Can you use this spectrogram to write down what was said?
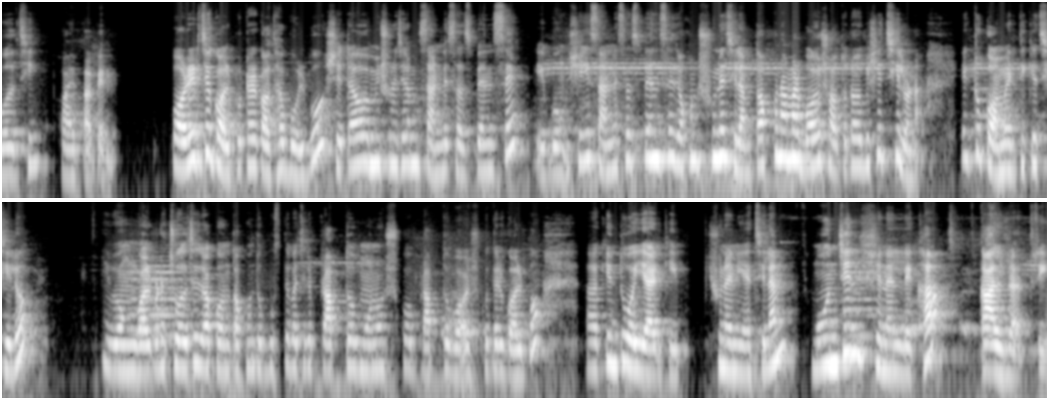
বলছি, ভয় পাবেন। পরের যে গল্পটার কথা বলব, সেটাও আমি শুনেছিলাম সানডে সাসপেন্সে এবং সেই সানডে সাসপেন্সে যখন শুনেছিলাম, তখন আমার বয়স অতটাও বেশি ছিল না, একটু কমের দিকে ছিল এবং গল্পটা চলছে যখন, তখন তো বুঝতে পারছি প্রাপ্ত মনস্ক প্রাপ্ত বয়স্কদের গল্প কিন্তু ওই আর কি, শুনে নিয়েছিলাম। মঞ্জিল সেনের লেখা কালরাত্রি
